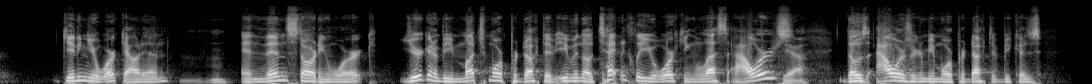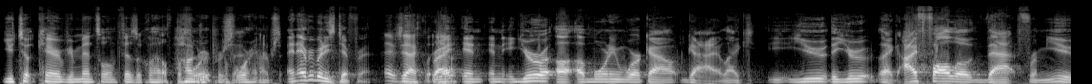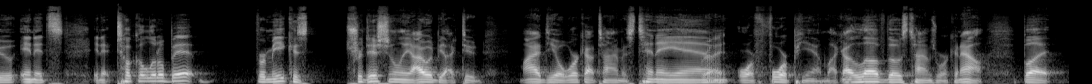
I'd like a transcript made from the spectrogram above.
getting your workout in Mm-hmm. and then starting work, you're going to be much more productive, even though technically you're working less hours. Yeah. those hours are going to be more productive because you took care of your mental and physical health before, Hundred percent, beforehand. and everybody's different. Exactly. right? yeah. And and you're a, a morning workout guy. Like you, the you like I follow that from you, and it's and it took a little bit for me because traditionally I would be like, dude, my ideal workout time is 10 a.m. Right. or 4 p.m. Like I love those times working out, but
